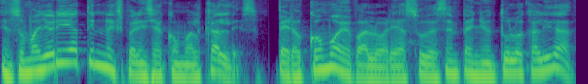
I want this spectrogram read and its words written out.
En su mayoría tienen experiencia como alcaldes, pero ¿cómo evaluarías su desempeño en tu localidad?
